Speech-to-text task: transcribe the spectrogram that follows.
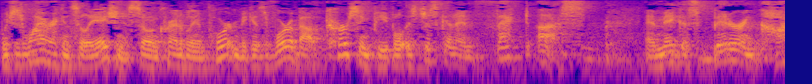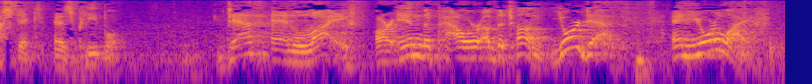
Which is why reconciliation is so incredibly important because if we're about cursing people, it's just going to infect us and make us bitter and caustic as people. Death and life are in the power of the tongue. Your death and your life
